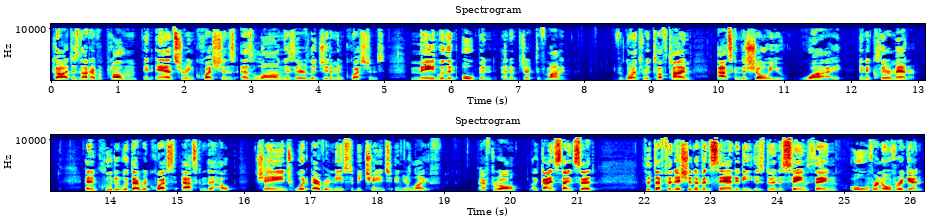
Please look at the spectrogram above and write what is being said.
God does not have a problem in answering questions as long as they're legitimate questions made with an open and objective mind. If you're going through a tough time, Ask Him to show you why in a clear manner. And included with that request, ask Him to help change whatever needs to be changed in your life. After all, like Einstein said, the definition of insanity is doing the same thing over and over again,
